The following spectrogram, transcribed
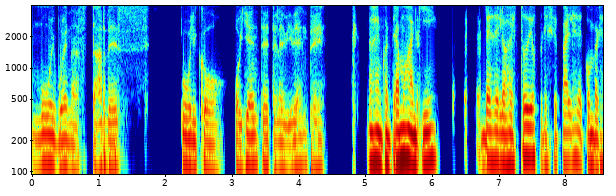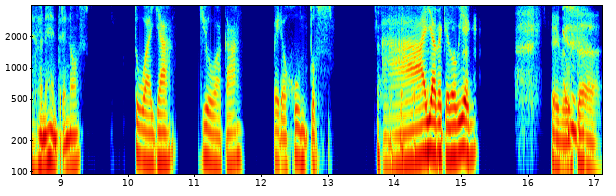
Muy buenas tardes, público oyente, televidente. Nos encontramos aquí desde los estudios principales de Conversaciones entre nos. Tú allá, yo acá, pero juntos. Ah, ya me quedó bien. Hey, me, gusta,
